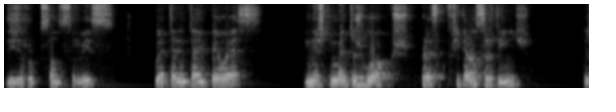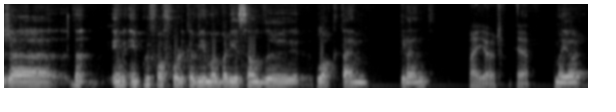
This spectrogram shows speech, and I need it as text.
disrupção do serviço. O Ethereum está em POS. Neste momento, os blocos parece que ficaram certinhos. Já em, em Proof of Work havia uma variação de block time grande Maior, yeah. maior,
